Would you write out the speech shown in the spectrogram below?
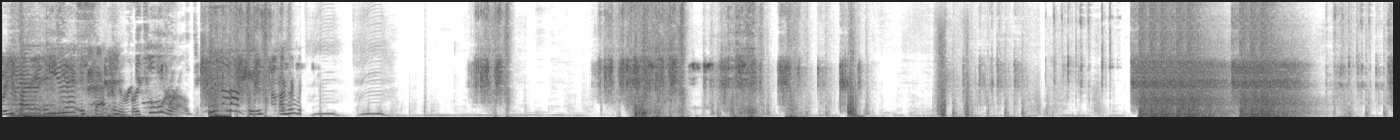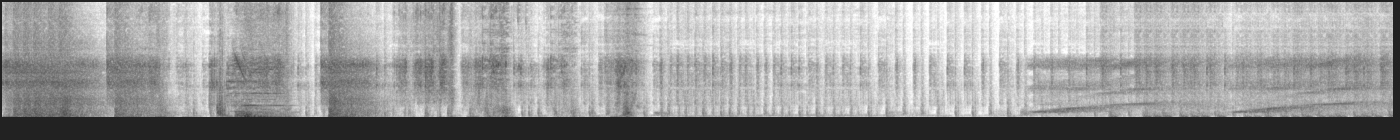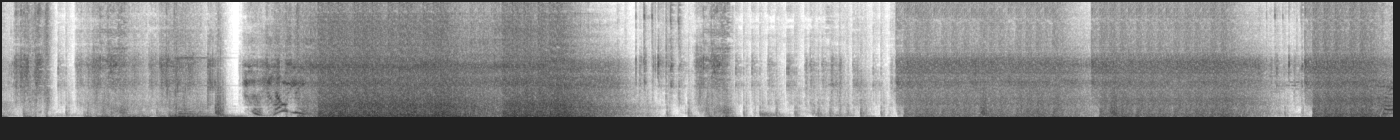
Free Fire India is set in a virtual world. It's not based on the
